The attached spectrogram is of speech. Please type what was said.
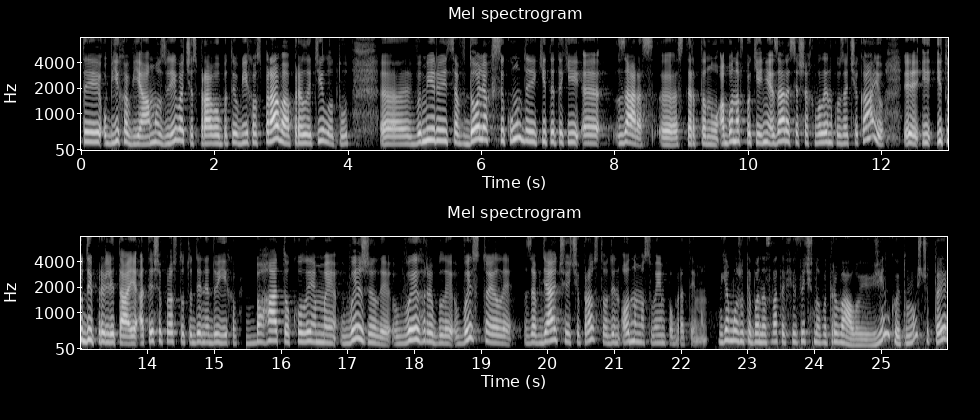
ти об'їхав яму, зліва чи справа, бо ти об'їхав справа, а прилетіло тут. Е, вимірюється в долях секунди, які ти такий. Зараз е, стартану, або навпаки, ні, зараз я ще хвилинку зачекаю е, і, і туди прилітає, а ти ще просто туди не доїхав. Багато коли ми вижили, вигребли, вистояли, завдячуючи просто один одному своїм побратимам. Я можу тебе назвати фізично витривалою жінкою, тому що ти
